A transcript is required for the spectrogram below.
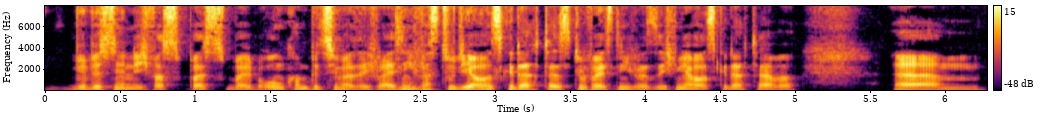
wir wissen ja nicht, was, was bei rumkommt, beziehungsweise ich weiß nicht, was du dir ausgedacht hast. Du weißt nicht, was ich mir ausgedacht habe. Ähm,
